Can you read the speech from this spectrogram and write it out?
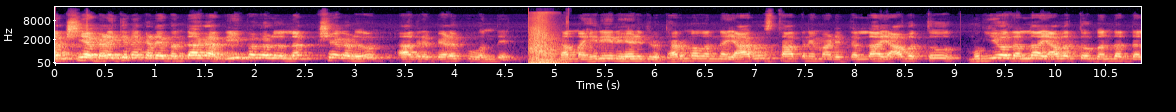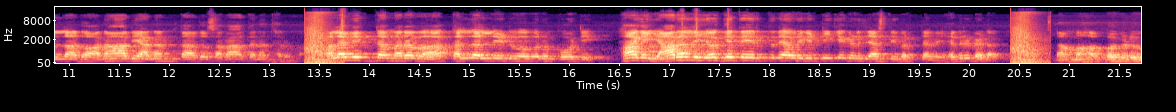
ಲಕ್ಷ್ಯ ಬೆಳಕಿನ ಕಡೆ ಬಂದಾಗ ದೀಪಗಳು ಲಕ್ಷ್ಯಗಳು ಆದರೆ ಬೆಳಕು ಒಂದೇ. ನಮ್ಮ ಹಿರಿಯರು ಹೇಳಿದ್ರು, ಧರ್ಮವನ್ನ ಯಾರೂ ಸ್ಥಾಪನೆ ಮಾಡಿದ್ದಲ್ಲ, ಯಾವತ್ತೂ ಮುಗಿಯೋದಲ್ಲ, ಯಾವತ್ತೂ ಬಂದದ್ದಲ್ಲ, ಅದು ಅನಾದಿ ಅನಂತ, ಅದು ಸನಾತನ ಧರ್ಮ. ಫಲವಿದ್ದ ಮರವ ಕಲ್ಲಲ್ಲಿಡುವವರು ಕೋಟಿ. ಹಾಗೆ ಯಾರಲ್ಲಿ ಯೋಗ್ಯತೆ ಇರ್ತದೆ, ಅವರಿಗೆ ಟೀಕೆಗಳು ಜಾಸ್ತಿ ಬರ್ತವೆ. ಹೆದರಬೇಡ. ನಮ್ಮ ಹಬ್ಬಗಳು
